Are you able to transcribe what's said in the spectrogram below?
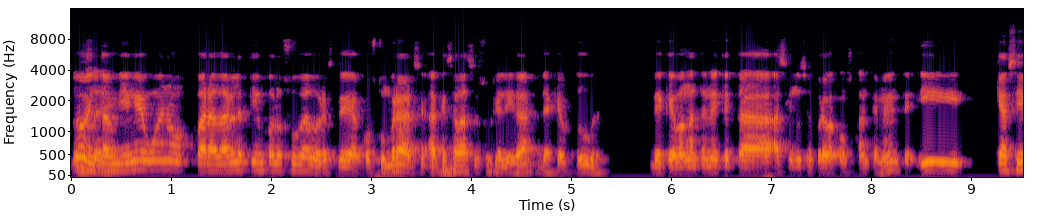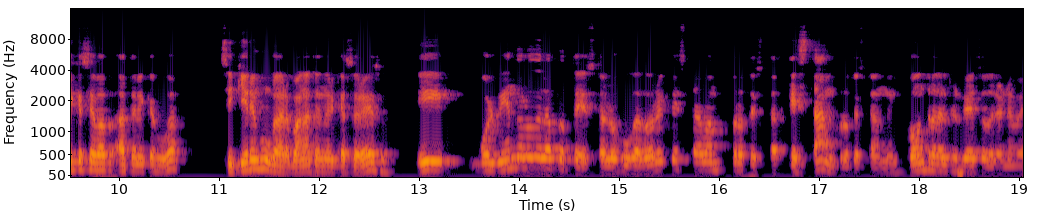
no, y también es bueno para darle tiempo a los jugadores de acostumbrarse a que esa va a ser su realidad de aquí a octubre, de que van a tener que estar haciéndose pruebas constantemente y que así es que se va a tener que jugar. Si quieren jugar, van a tener que hacer eso. Y volviendo a lo de la protesta, los jugadores que estaban protestando, que están protestando en contra del regreso del NBA,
